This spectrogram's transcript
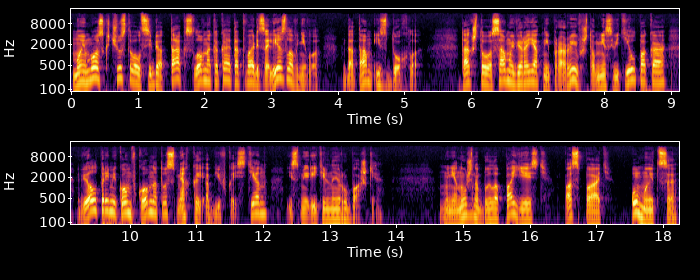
мой мозг чувствовал себя так, словно какая-то тварь залезла в него, да там и сдохла. Так что самый вероятный прорыв, что мне светил пока, вел прямиком в комнату с мягкой обивкой стен и смирительной рубашки. Мне нужно было поесть, поспать, умыться.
